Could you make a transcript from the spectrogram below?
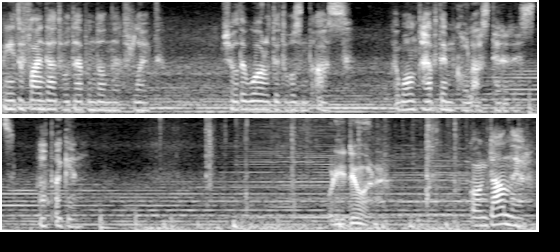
We need to find out what happened on that flight. Show the world it wasn't us. I won't have them call us terrorists. Not again. What are you doing? Going down there.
